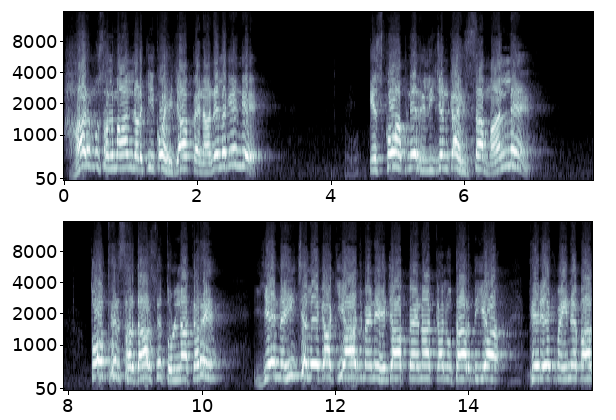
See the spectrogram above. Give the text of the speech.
हर मुसलमान लड़की को हिजाब पहनाने लगेंगे। इसको अपने रिलीजन का हिस्सा मान लें। तो फिर सरदार से तुलना करें। यह नहीं चलेगा कि आज मैंने हिजाब पहना कल उतार दिया। फिर एक महीने बाद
